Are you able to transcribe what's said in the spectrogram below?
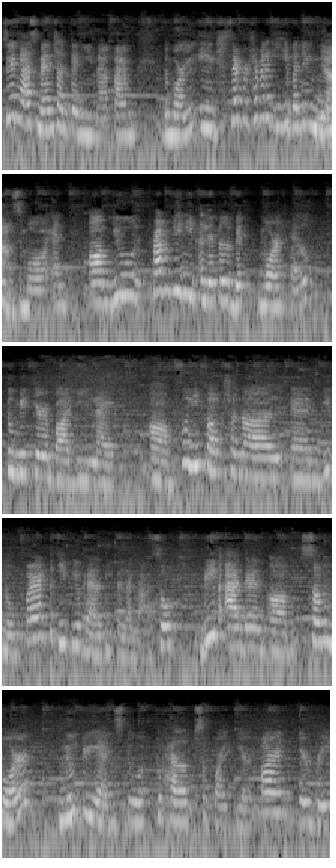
So, yun nga, as mentioned kanina, parang the more you age, syempre, syempre nag-iiba na yung Yeah. needs mo. And um, you probably need a little bit more help to make your body like um, fully functional and, you know, parang to keep you healthy talaga. So, they've added um, some more nutrients to to help support your heart, your brain,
